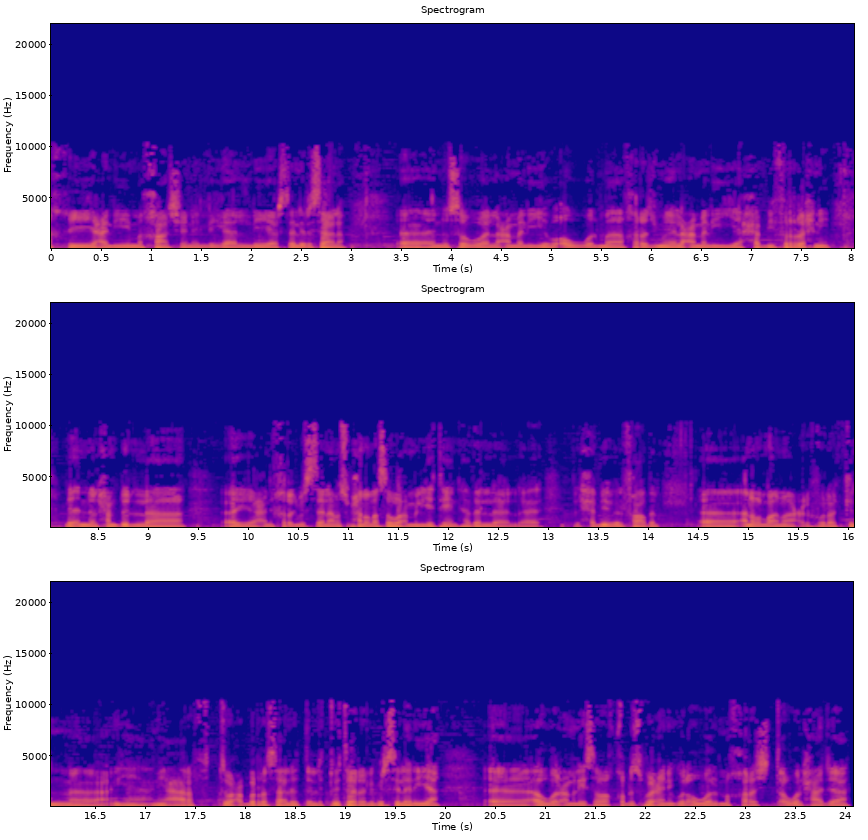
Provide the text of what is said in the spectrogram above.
أخي علي مخاشن اللي قال لي أرسل رسالة. إنه سوى العملية وأول ما خرج من العملية. حب يفرحني بانه الحمد لله يعني خرج بالسلامة. سبحان الله سوى عمليتين هذا الحبيب الفاضل. أنا والله ما أعرفه لكن يعني عرفت عبر رسالة التويتر اللي بيرسلها لي أول عملية سواها قبل أسبوعين يقول أول ما خرجت أول حاجة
